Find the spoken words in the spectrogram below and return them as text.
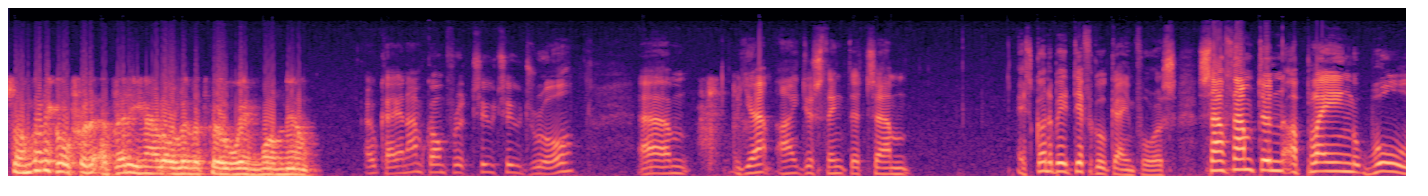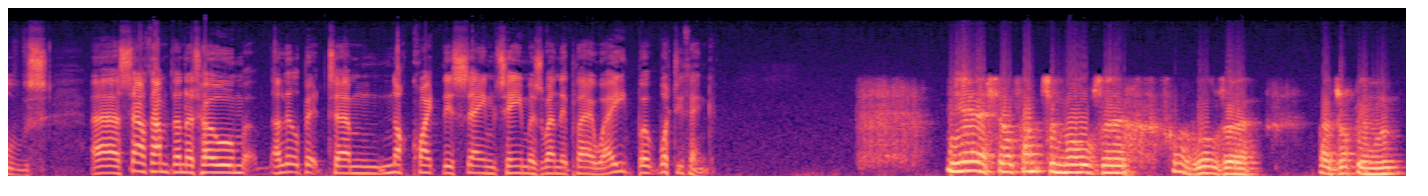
so I'm going to go for a very narrow Liverpool win, 1 0. Okay, and I'm going for a 2 2 draw. Um, yeah, I just think that um, it's going to be a difficult game for us. Southampton are playing Wolves. Uh, Southampton at home, a little bit um, not quite the same team as when they play away, but what do you think? Yeah, Southampton Wolves are, oh, Wolves are, are dropping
